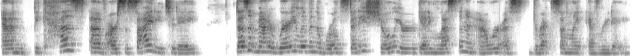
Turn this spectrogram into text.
And because of our society today, doesn't matter where you live in the world, studies show you're getting less than an hour of direct sunlight every day.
